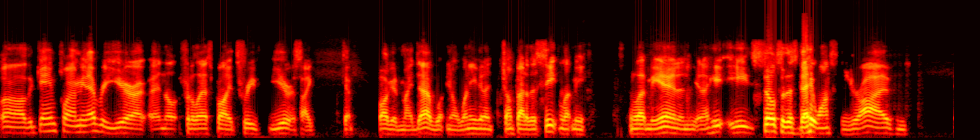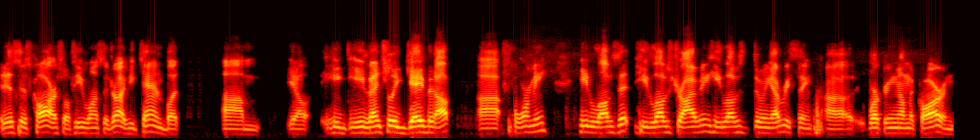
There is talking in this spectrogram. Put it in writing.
uh, the game plan. I mean, every year, I, and for the last probably three years, I kept bugging my dad. You know, when are you going to jump out of the seat and let me and let me in? And you know, he he still to this day wants to drive, and it is his car, so if he wants to drive, he can. But um, you know, he, he eventually gave it up uh, for me. He loves it. He loves driving. He loves doing everything, uh, working on the car and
